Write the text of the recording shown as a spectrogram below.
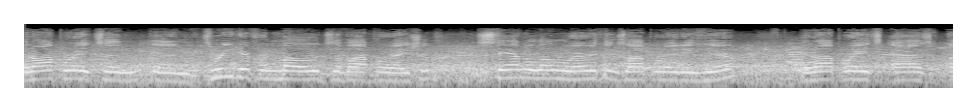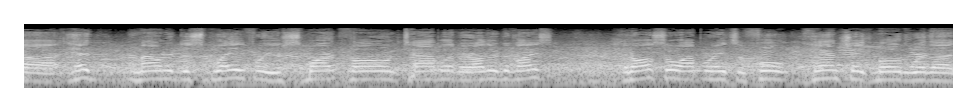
It operates in, in three different modes of operation. Standalone, where everything's operating here. It operates as a head-mounted display for your smartphone, tablet, or other device. It also operates in full handshake mode with a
